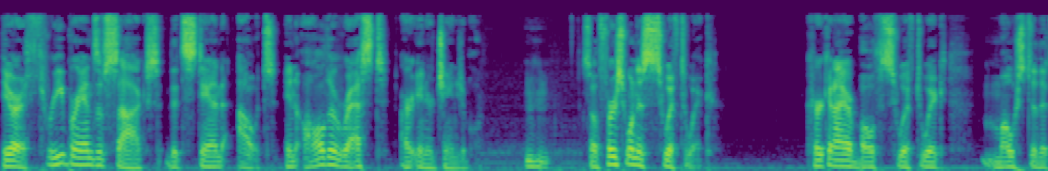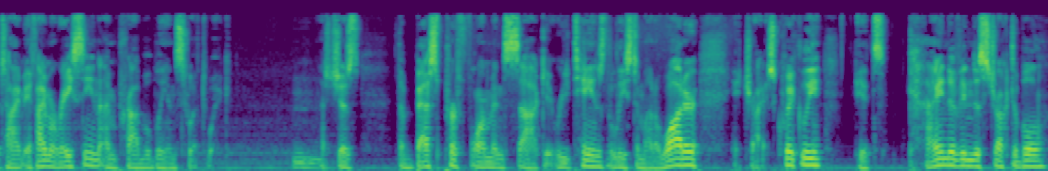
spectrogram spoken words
There are three brands of socks that stand out, and all the rest are interchangeable. Mm-hmm. So the first one is Swiftwick. Kirk and I are both Swiftwick most of the time. If I'm racing, I'm probably in Swiftwick. Mm-hmm. That's just the best performance sock. It retains the least amount of water. It dries quickly. It's kind of indestructible.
